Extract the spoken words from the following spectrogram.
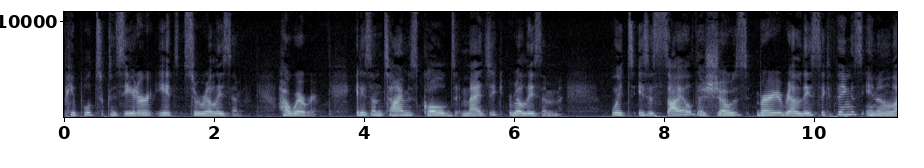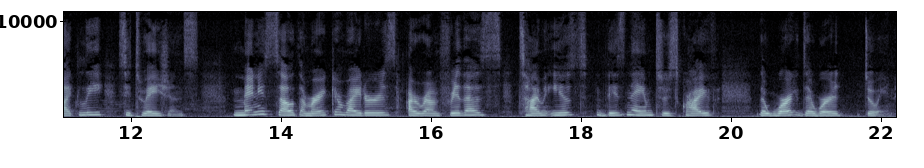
people to consider it surrealism. However, it is sometimes called magic realism, which is a style that shows very realistic things in unlikely situations. Many South American writers around Frida's time used this name to describe the work they were doing.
